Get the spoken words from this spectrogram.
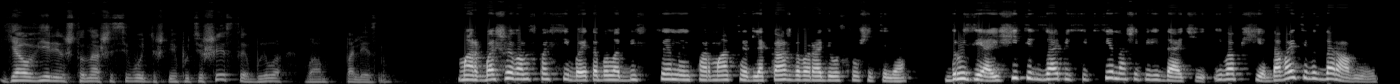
Я уверен, что наше сегодняшнее путешествие было вам полезным. Марк, большое вам спасибо. Это была бесценная информация для каждого радиослушателя. Друзья, ищите в записи все наши передачи и вообще давайте выздоравливать.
